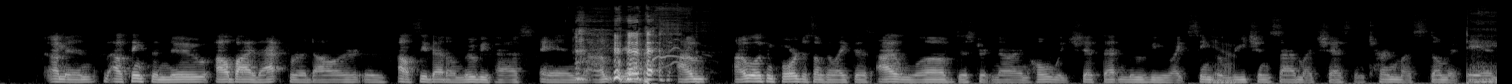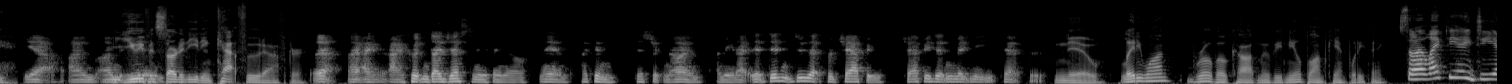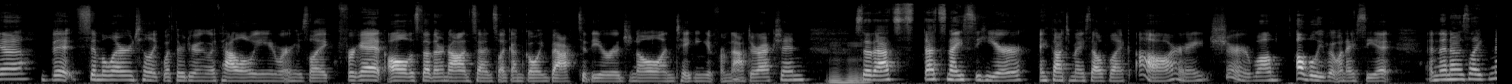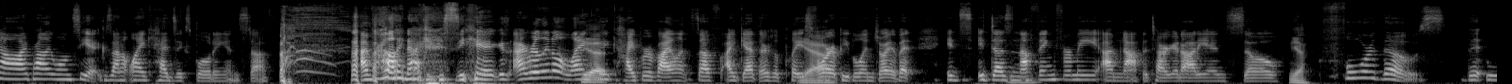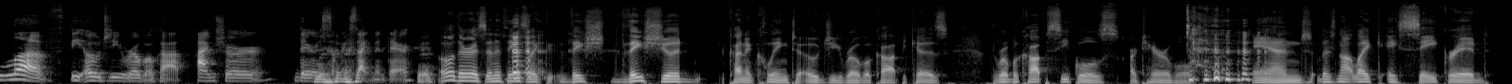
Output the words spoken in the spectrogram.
I'm in. I think the new "I'll buy that for a dollar" is. I'll see that on Movie Pass, and I'm yeah, I'm I'm looking forward to something like this. I love District Nine. Holy shit, that movie like seemed to reach inside my chest and turn my stomach. And yeah, I'm. I'm You even started eating cat food after. Yeah, I, I I couldn't digest anything else. Man, I can District Nine. I mean, I, it didn't do that for Chappie. Chappie didn't make me eat cat food. No. Lady One, RoboCop movie. Neil Blomkamp. What do you think? So I like the idea that similar to like what they're doing with Halloween, where he's like, forget all this other nonsense. Like I'm going back to the original and taking it from that direction. Mm-hmm. So that's that's nice to hear. I thought to myself like, oh, all right, sure. Well, I'll believe it when I see it. And then I was like, no, I probably won't see it because I don't like heads exploding and stuff. I'm probably not going to see it because I really don't like Yeah. like hyper violent stuff. I get there's a place Yeah. for it, people enjoy it, but it's it does mm-hmm. nothing for me. I'm not the target audience, so Yeah. for those that love the OG RoboCop, I'm sure there is some excitement there. Oh, there is, and the thing is, like they sh- they should kind of cling to OG RoboCop because the RoboCop sequels are terrible, and there's not like a sacred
